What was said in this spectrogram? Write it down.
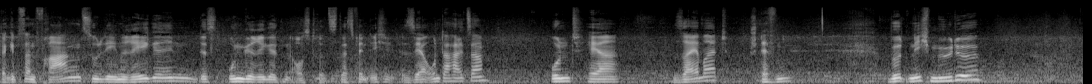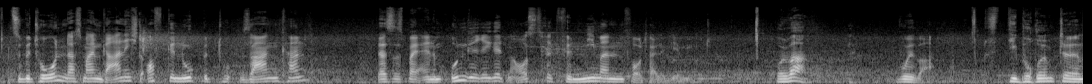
da gibt es dann Fragen zu den Regeln des ungeregelten Austritts. Das finde ich sehr unterhaltsam. Und Herr Seibert, Steffen, wird nicht müde zu betonen, dass man gar nicht oft genug sagen kann, dass es bei einem ungeregelten Austritt für niemanden Vorteile geben wird. Wohl wahr. Wohl wahr. Die berühmte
